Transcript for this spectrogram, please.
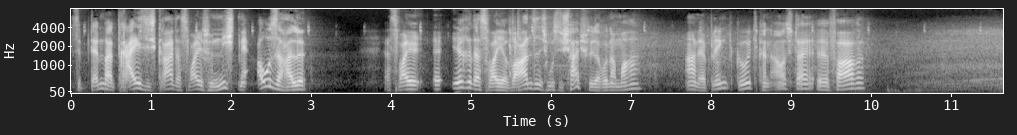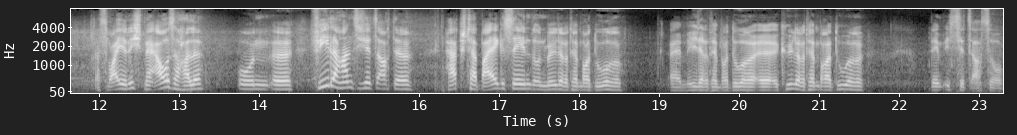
September 30 Grad, das war ja schon nicht mehr außer Halle. Das war äh, irre, das war hier Wahnsinn. Ich muss die Scheibenspieler runter machen. Ah, der blinkt, gut, kann aussteigen, äh, fahren. Das war hier nicht mehr außer Halle. Und äh, viele haben sich jetzt auch der Herbst herbeigesehnt und mildere Temperaturen, äh, mildere Temperaturen, äh, kühlere Temperaturen. Dem ist jetzt auch so.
